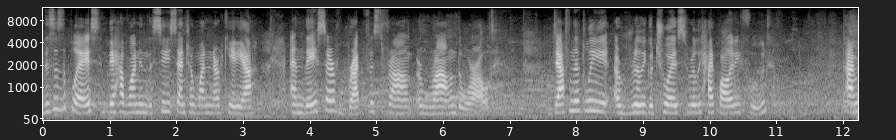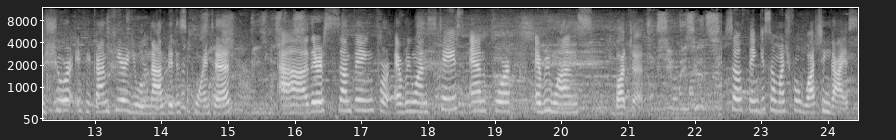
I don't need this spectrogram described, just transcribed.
This is the place. They have one in the city center, one in Arcadia, and they serve breakfast from around the world. Definitely a really good choice, really high quality food. I'm sure if you come here, you will not be disappointed. Uh, there's something for everyone's taste and for everyone's budget. So thank you so much for watching guys.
